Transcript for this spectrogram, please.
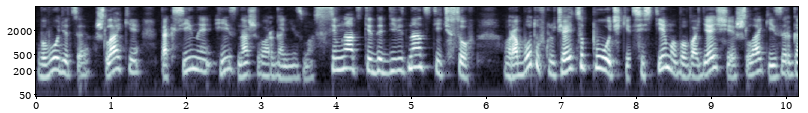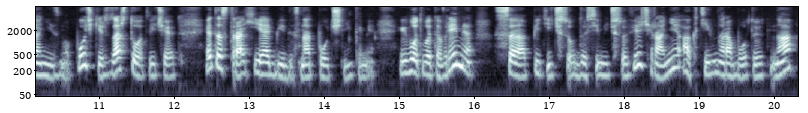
Выводятся шлаки, токсины из нашего организма. С 17 до 19 часов в работу включаются почки, система, выводящая шлаки из организма. Почки за что отвечают? Это страхи и обиды с надпочечниками. И вот в это время с 5 часов до 7 часов вечера они активно работают на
